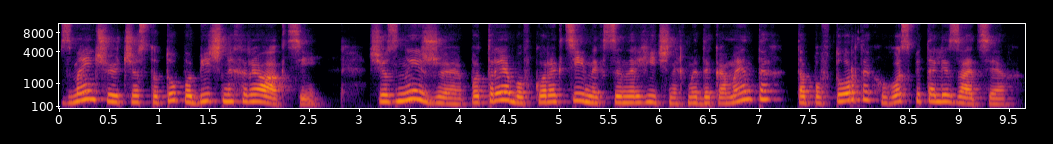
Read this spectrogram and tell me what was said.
зменшують частоту побічних реакцій, що знижує потребу в корекційних синергічних медикаментах та повторних госпіталізаціях.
